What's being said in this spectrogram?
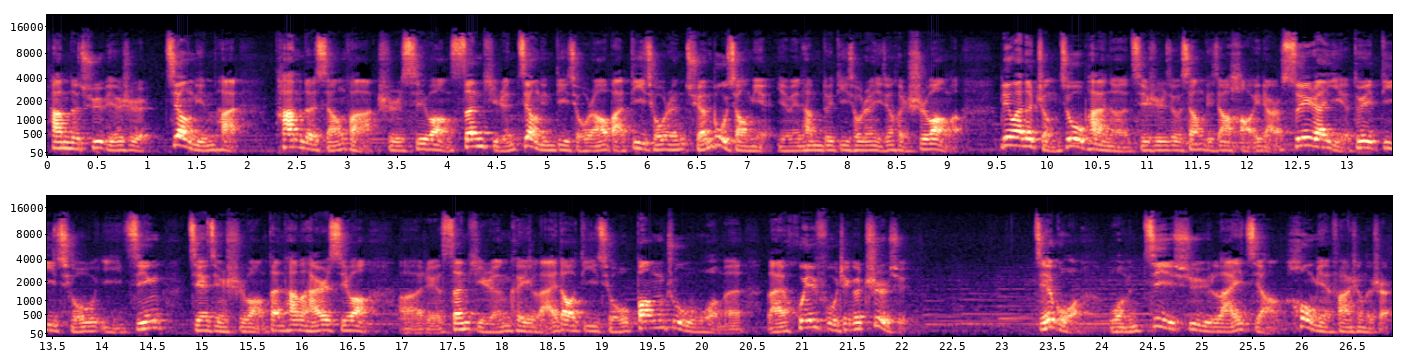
他们的区别是降临派。他们的想法是希望三体人降临地球，然后把地球人全部消灭，因为他们对地球人已经很失望了。另外的拯救派呢，其实就相比较好一点，虽然也对地球已经接近失望，但他们还是希望，呃，这个三体人可以来到地球，帮助我们来恢复这个秩序。结果，我们继续来讲后面发生的事儿。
